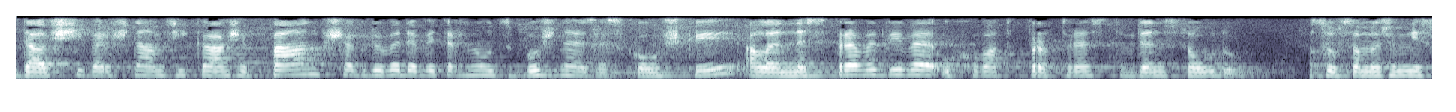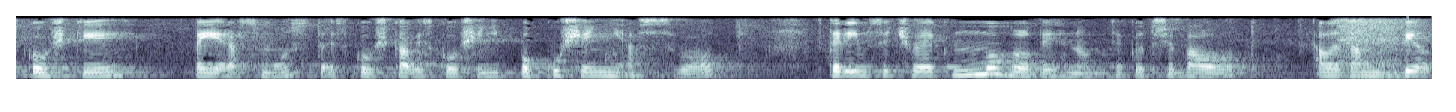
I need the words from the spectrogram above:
Další verš nám říká, že pán však dovede vytrhnout zbožné ze zkoušky, ale nespravedlivé uchovat pro trest v den soudu. Jsou samozřejmě zkoušky, peirasmus, to je zkouška vyzkoušení pokušení a svod, kterým se člověk mohl vyhnout, jako třeba Lot, ale tam byl,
